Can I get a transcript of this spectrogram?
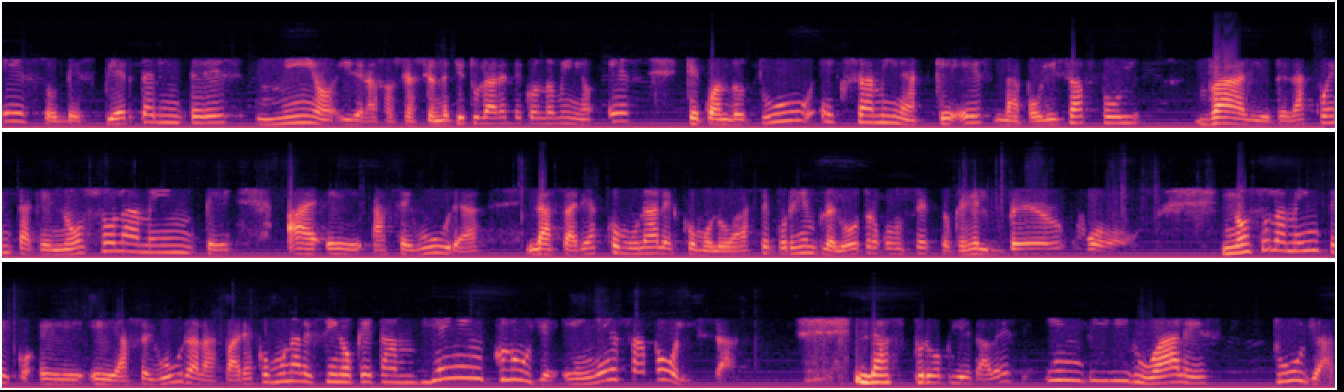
eso despierta el interés mío y de la Asociación de Titulares de Condominio es que cuando tú examinas qué es la póliza full value, te das cuenta que no solamente eh, asegura las áreas comunales como lo hace, por ejemplo, el otro concepto que es el bare wall, no solamente eh, eh, asegura las áreas comunales, sino que también incluye en esa póliza las propiedades individuales tuyas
